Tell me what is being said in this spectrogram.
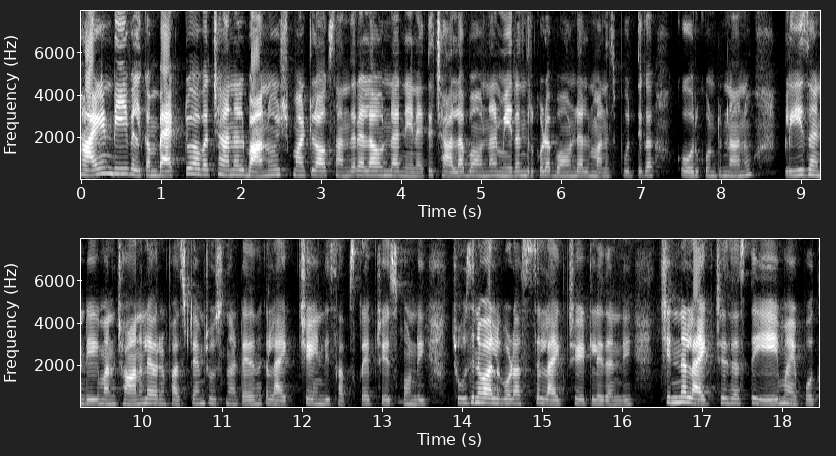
Hi అండి welcome back to our channel Banu smart logs అందరు ఎలా ఉన్నారు? నేనైతే చాలా బాగున్నాను. మీరందరూ కూడా బాగుండాలని మనస్ఫూర్తిగా కోరుకుంటున్నాను. ప్లీజ్ అండి మన ఛానల్ ఎవరైనా ఫస్ట్ టైం చూసినట్టయితే లైక్ చేయండి సబ్స్క్రైబ్ చేసుకోండి. చూసిన వాళ్ళు కూడా అస్సలు లైక్ చేయట్లేదండి. చిన్న లైక్ చేసేస్తే ఏం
